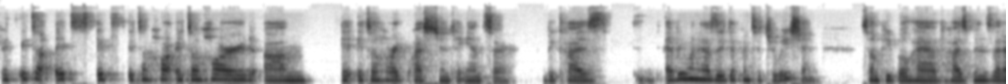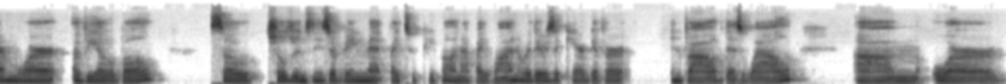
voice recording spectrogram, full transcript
It, it's a it's it's it's a hard it's a hard um it, it's a hard question to answer because everyone has a different situation. Some people have husbands that are more available, so children's needs are being met by two people and not by one, or there's a caregiver involved as well um, or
